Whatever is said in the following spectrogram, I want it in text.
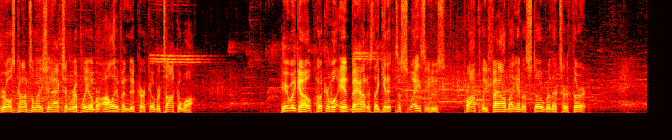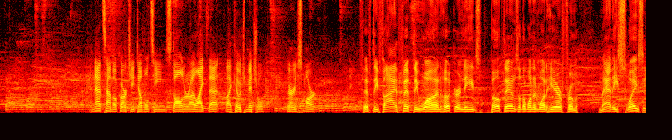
Girls consolation action, Ripley over Olive and Newkirk over Tonkawa. Here we go. Hooker will inbound as they get it to Swayze, who's promptly fouled by Emma Stover. That's her third. And that time Okarche double teamed Stalder. I like that by Coach Mitchell. Very smart. 55 51. Hooker needs both ends of the one and one here from Maddie Swayze,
